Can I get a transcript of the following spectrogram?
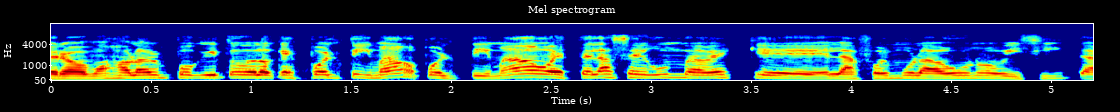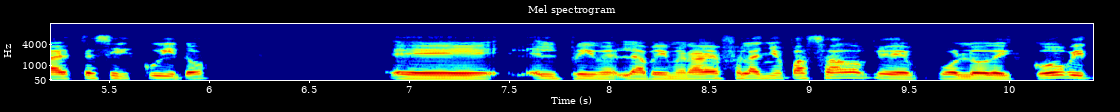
Pero vamos a hablar un poquito de lo que es Portimao. Portimao, esta es la segunda vez que la Fórmula 1 visita este circuito. Eh, la primera vez fue el año pasado que por lo del COVID,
